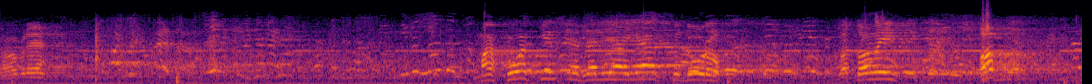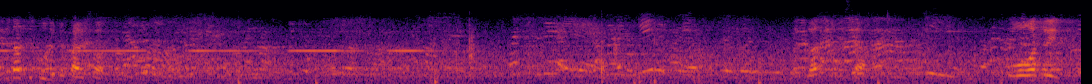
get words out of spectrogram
Добре. Махоткін, Едаліаят, Судуров. Готовий? Оп! 15 секунд записали, що? Двадцать пятьдесят. О, 30.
